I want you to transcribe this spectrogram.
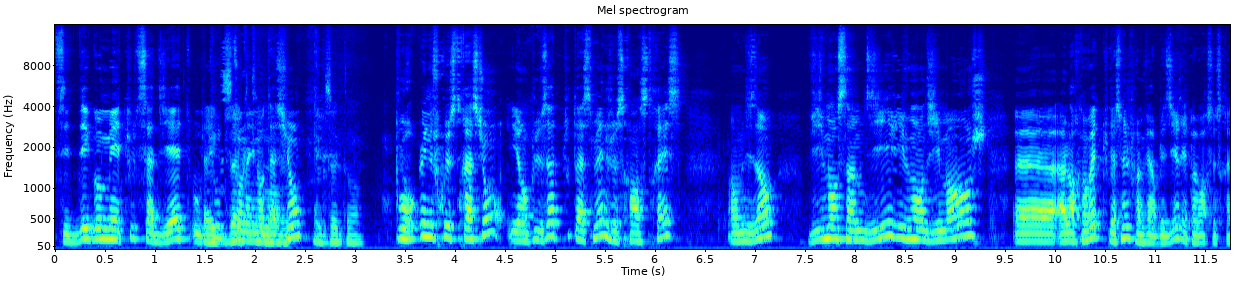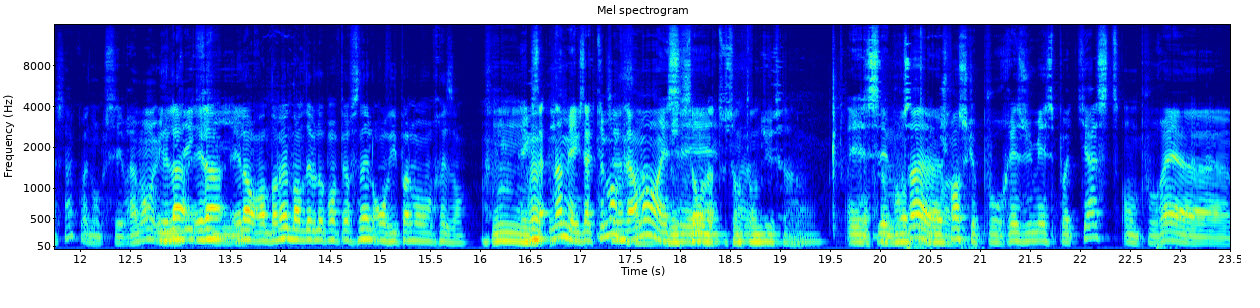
c'est dégommer toute sa diète ou toute son alimentation Exactement. pour une frustration et en plus de ça toute la semaine je serai en stress en me disant vivement samedi vivement dimanche euh, alors qu'en fait toute la semaine je pourrais me faire plaisir et pas avoir ce stress là quoi donc c'est vraiment une Et là, idée et, là, et là, on rentre même dans le développement personnel, on vit pas le moment présent. Mmh. Non mais exactement C'est ça. clairement et ça, on a tous entendu ça. et c'est pour ça euh, je pense que pour résumer ce podcast on pourrait euh,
